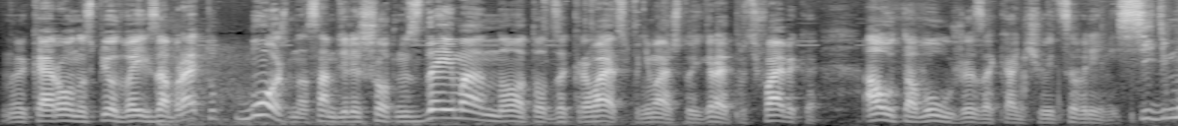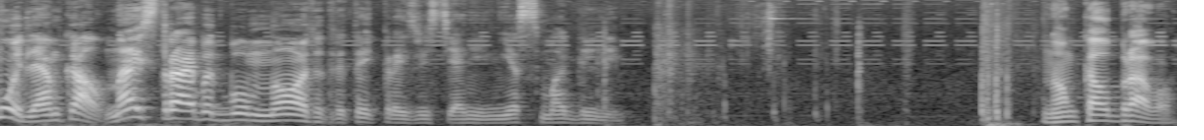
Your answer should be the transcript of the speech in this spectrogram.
ну Кайрон успел двоих забрать. Тут можно, на самом деле, шотнуть sdaim'а, но тот закрывается, понимает, что играет против Авика, а у того уже заканчивается время. Седьмой для Амкал. Найс nice бум, но этот ретейк произвести они не смогли. Но Амкал браво.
